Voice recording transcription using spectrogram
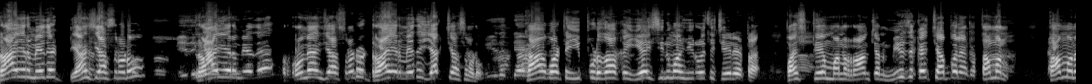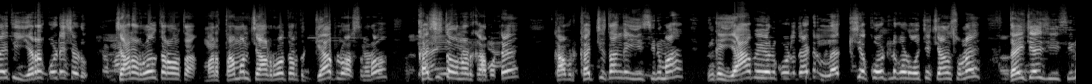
డ్రాయర్ మీద డ్యాన్స్ చేస్తున్నాడు. డ్రాయర్ మీద రొమాన్స్ చేస్తున్నాడు. డ్రాయర్ మీద యాక్ట్ చేస్తున్నాడు. కాబట్టి ఇప్పుడు దాకా ఏ సినిమా హీరో అయితే చేయలేట. ఫస్ట్ టైం మన రామ్ చరణ్ మ్యూజిక్ అయితే చెప్పలే ఇంకా తమన్. తమన్ అయితే ఎర్ర కొట్టేశాడు. చాలా రోజుల తర్వాత మన తమన్ చాలా రోజుల తర్వాత గ్యాప్లో వస్తున్నాడు. ఖచ్చితంగా ఉన్నాడు కాబట్టి కాబట్టి ఖచ్చితంగా ఈ సినిమా ఇంకా యాభై వేల కోట్లు దాటి లక్ష కోట్లు కూడా వచ్చే ఛాన్స్ ఉన్నాయి. దయచేసి ఈ సినిమా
